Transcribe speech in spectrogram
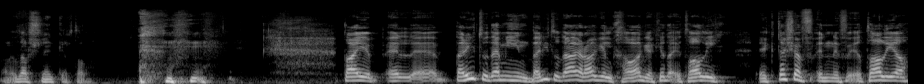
ما نقدرش ننكر طبعا. طيب باريتو ده مين؟ باريتو ده راجل خواجة كده إيطالي. اكتشف إن في إيطاليا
